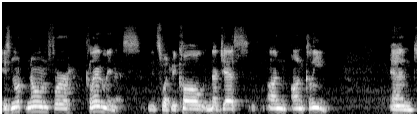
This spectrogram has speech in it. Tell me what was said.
is not known for cleanliness. It's what we call najas, un, unclean. And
